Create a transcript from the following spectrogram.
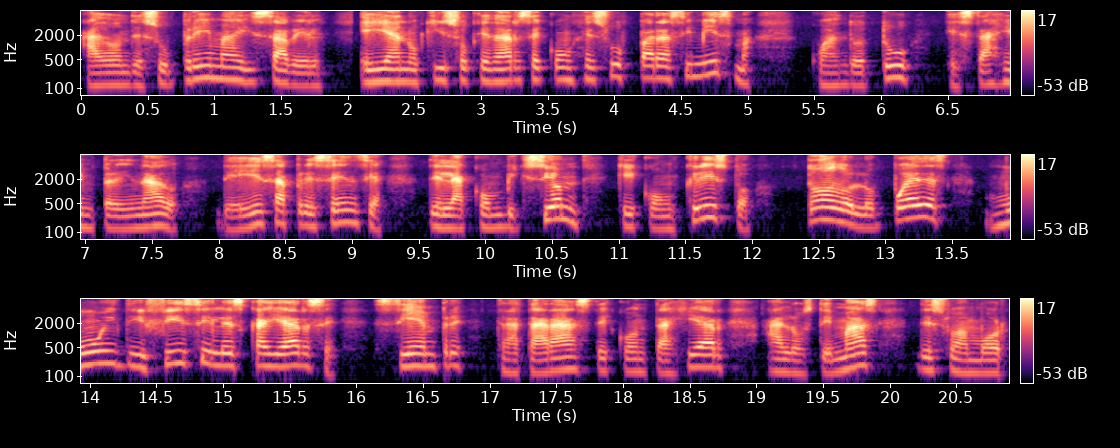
a donde su prima Isabel. Ella no quiso quedarse con Jesús para sí misma. Cuando tú estás impregnado de esa presencia, de la convicción que con Cristo todo lo puedes, muy difícil es callarse. Siempre tratarás de contagiar a los demás de su amor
